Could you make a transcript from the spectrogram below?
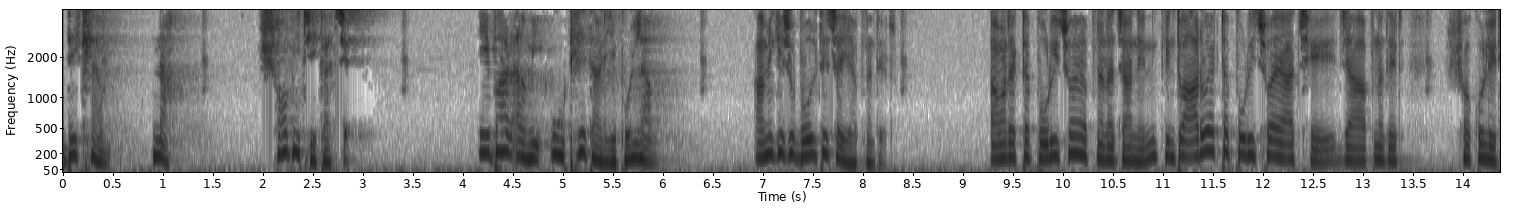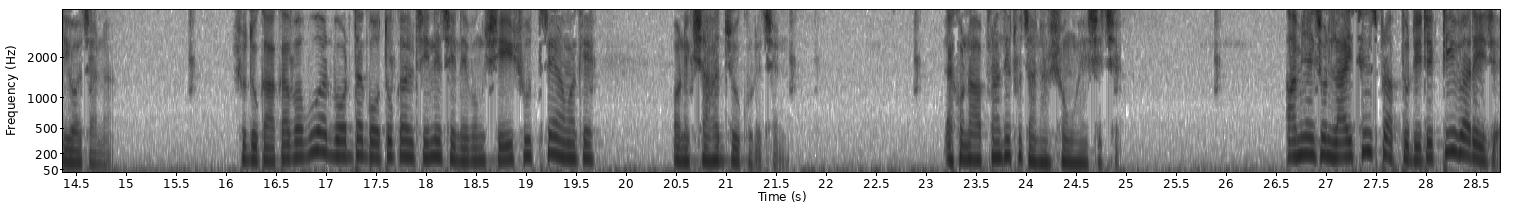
দেখলাম, না, সবই ঠিক আছে। এবার আমি উঠে দাঁড়িয়ে বললাম, আমি কিছু বলতে চাই আপনাদের। আমার একটা পরিচয় আপনারা জানেন, কিন্তু আরও একটা পরিচয় আছে যা আপনাদের সকলেরই অজানা। শুধু কাকাবাবু আর বর্দা গতকাল জেনেছেন এবং সেই সূত্রে আমাকে অনেক সাহায্য করেছেন। এখন আপনাদেরও জানার সময় এসেছে। আমি একজন লাইসেন্স প্রাপ্ত ডিটেকটিভ আর এই যে,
